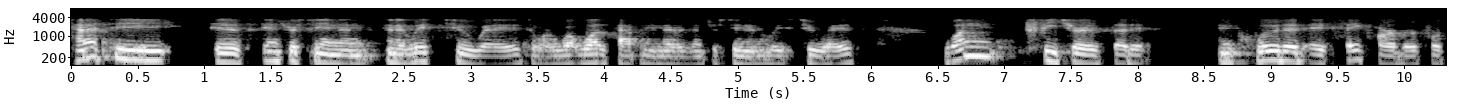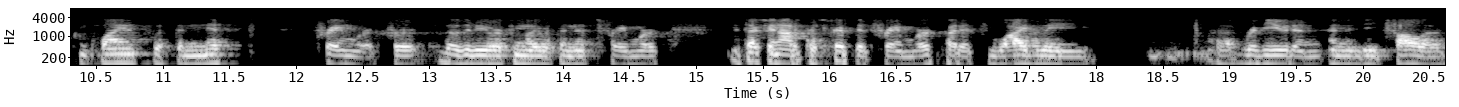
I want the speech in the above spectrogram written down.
Tennessee is interesting in, in at least two ways, or what was happening there is interesting in at least two ways. One feature is that it included a safe harbor for compliance with the NIST framework. For those of you who are familiar with the NIST framework, it's actually not a prescriptive framework, but it's widely uh, reviewed and, and indeed followed.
